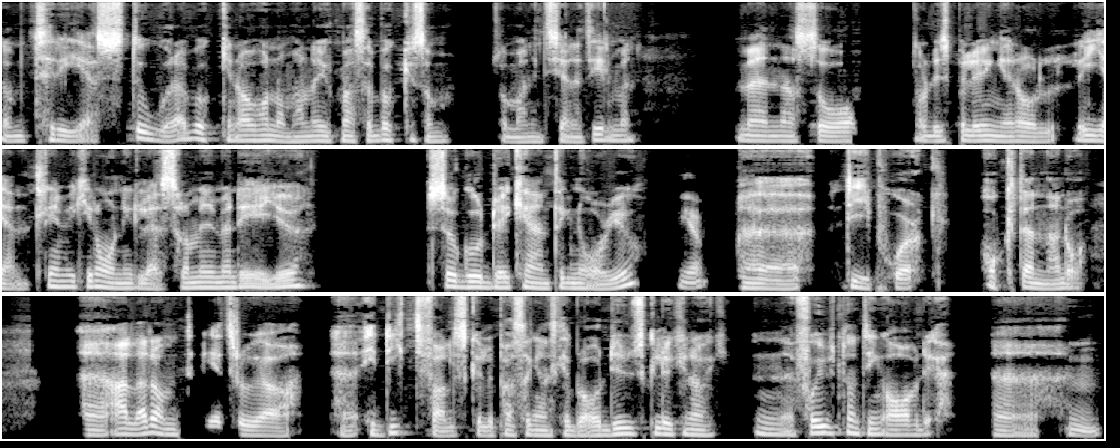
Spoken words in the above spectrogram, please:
de tre stora böckerna av honom, han har gjort massa böcker som, som man inte känner till, men, men alltså, och det spelar ju ingen roll egentligen vilken ordning du läser dem i, men det är ju So Good They Can't Ignore You, Ja. eh, Deep Work och denna då. Eh, alla de tre tror jag eh, i ditt fall skulle passa ganska bra och du skulle kunna mm, få ut någonting av det. Eh, Mm.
